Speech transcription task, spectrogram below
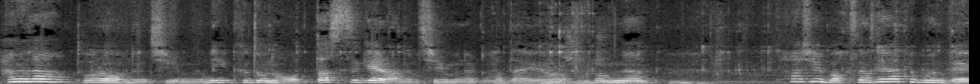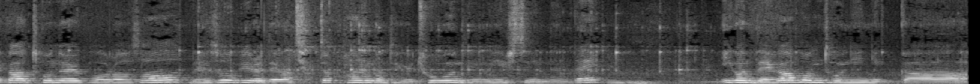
항상 돌아오는 질문이 그 돈을 어디다 쓰게라는 질문을 받아요. 그렇죠. 그러면 음. 사실 막상 생각해보면 내가 돈을 벌어서 내 소비를 내가 직접 하는 건 되게 좋은 의미일 수 있는데 음. 이건 내가 번 돈이니까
